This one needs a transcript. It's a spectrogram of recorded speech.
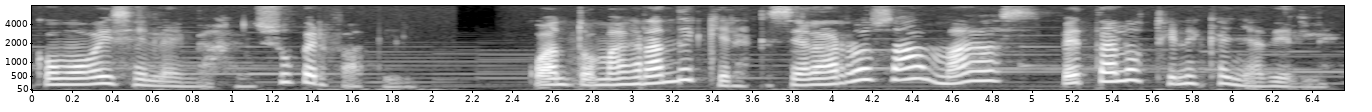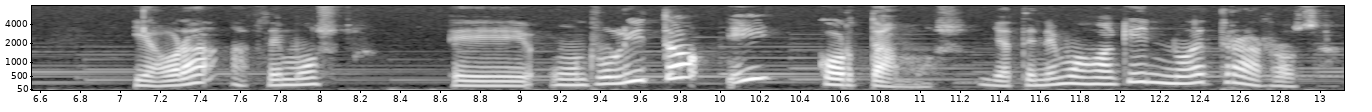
Como veis en la imagen, súper fácil. Cuanto más grande quieras que sea la rosa, más pétalos tienes que añadirle. Y ahora hacemos eh, un rulito y cortamos. Ya tenemos aquí nuestra rosa.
